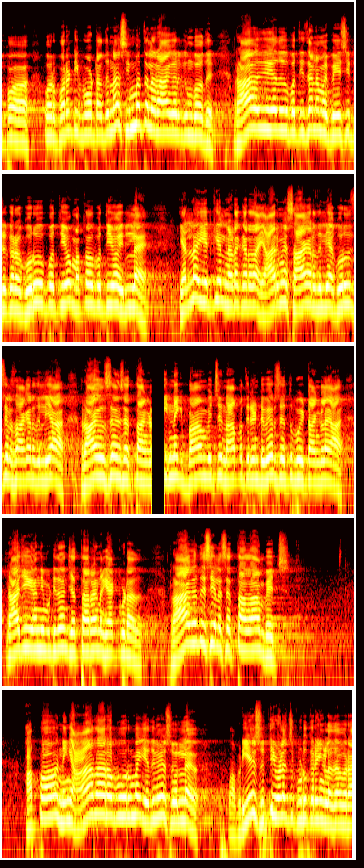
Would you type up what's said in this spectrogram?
இப்போ ஒரு புரட்டி போட்டதுன்னா சிம்மத்தில் ராகு இருக்கும்போது ராகு எதுவை பற்றி தான் நம்ம பேசிகிட்டு இருக்கிறோம்? குருவை பற்றியோ மற்றதை பற்றியோ இல்லை. எல்லாம் இயற்கையில் நடக்கிறதா? யாருமே சாகிறது இல்லையா? குரு திசையில் சாகிறது இல்லையா? ராகு திசையும் செத்தாங்க. இன்னைக்கு பாம்பு வச்சு நாற்பத்தி ரெண்டு பேர் செத்து போயிட்டாங்களே ராஜீவ்காந்தி மட்டும் தான் செத்தாரான்னு கேட்கக்கூடாது. ராகு திசையில் செத்தாதான் பேச்சு. அப்போது நீங்கள் ஆதாரபூர்வமாக எதுவுமே சொல்ல அப்படியே சுற்றி வளைச்சி கொடுக்குறீங்களே தவிர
